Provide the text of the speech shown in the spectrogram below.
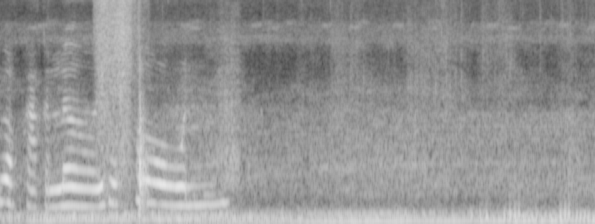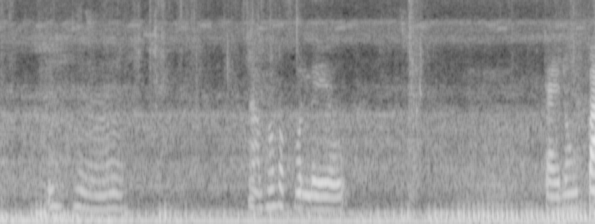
ลว กันเลยทุกคนอือหือน้ำเข้ากับฝนเร็ว ไก่ลงไป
